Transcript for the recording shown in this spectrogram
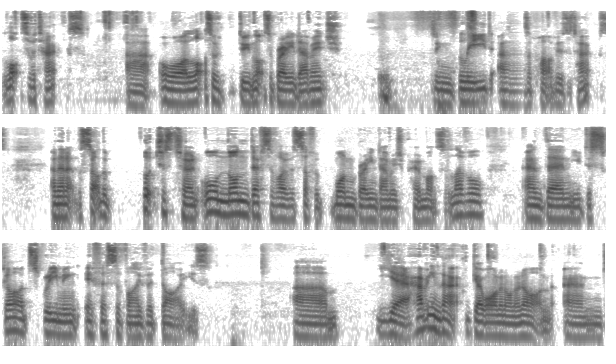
lots of attacks, uh, or lots of doing lots of brain damage, using bleed as a part of his attacks, and then at the start of the butcher's turn, all non-deaf survivors suffer one brain damage per monster level and then you discard screaming if a survivor dies. Um, yeah, having that go on and on and on, and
